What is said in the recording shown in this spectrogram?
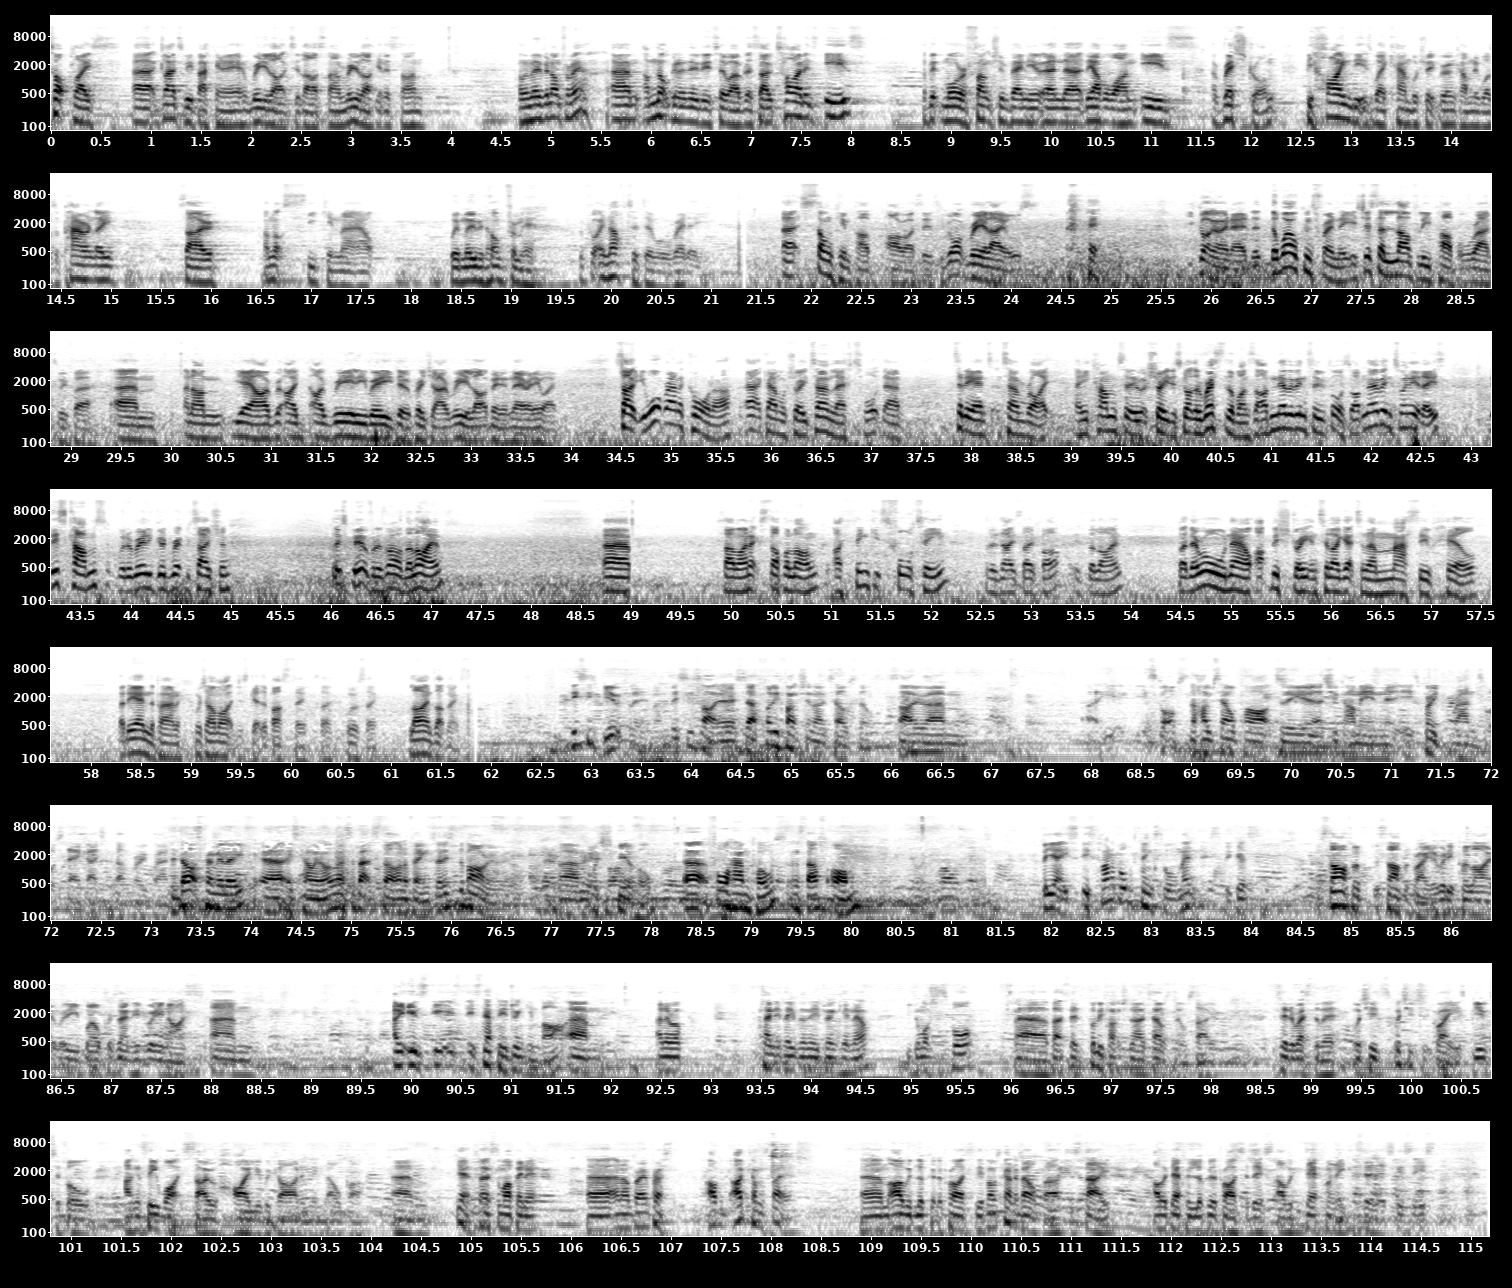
top place. Uh, glad to be back in here. Really liked it last time. Really like it this time. And we're moving on from here. Um, I'm not going to do the two over there. So Tyler's is a bit more of a function venue, and uh, the other one is a restaurant. Behind it is where Campbell Street Brewing Company was apparently. So I'm not seeking that out. We're moving on from here. We've got enough to do already. Uh, Stonking Pub, RICs. If you want real ales, you've got to go in there. The, the, welcome's friendly. It's just a lovely pub all round, to be fair. Um, and I'm, yeah, I, I, I, really, really do appreciate it. I really like being in there anyway. So you walk around the corner at Campbell Street, turn left, walk down to the end and turn right, and you come to a street that's got the rest of the ones that I've never been to before. So I've never been to any of these. This comes with a really good reputation. Looks beautiful as well, the lion. Um, so my next stop along, I think it's 14 for the day so far, is the Lion. But they're all now up this street until I get to the massive hill at the end apparently, which I might just get the bus to, so we'll see. Lion's up next. This is beautiful here, man. This is like, it's a fully functioning hotel still. So, um, it's got the hotel part to the uh, as you come in. It's very grand sort of staircase and stuff, very grand. The Darts Premier League uh, is coming on. That's about to start on a thing. So this is the bar area, um, which is beautiful. Uh, four hand pulls and stuff on. But yeah, it's, it's kind of all things to augment this because the staff are the staff are great. They're really polite, really well presented, really nice. Um, it's, it's, it's, definitely a drinking bar, um, and there are plenty of people in here drinking now. You can watch the sport, uh, but I said fully functional hotel still, so see the rest of it, which is which is just great. It's beautiful. I can see why it's so highly regarded in Belper. Um, yeah, first time I've been it, uh, and I'm very impressed. i would come and stay. Um, I would look at the prices if I was going to Belper to stay. I would definitely look at the price of this. I would definitely consider this. It's, it's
